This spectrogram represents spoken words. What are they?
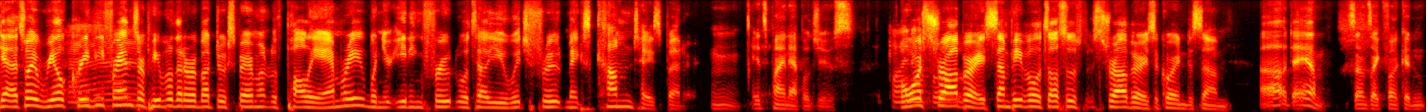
Yeah, that's why real creepy friends Ah. are people that are about to experiment with polyamory. When you're eating fruit, will tell you which fruit makes cum taste better. Mm, it's pineapple juice. Or strawberries. Some people, it's also strawberries, according to some. Oh damn! Sounds like fucking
